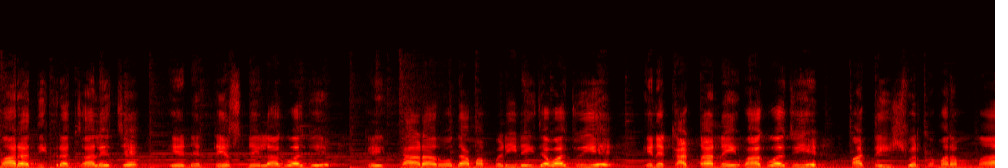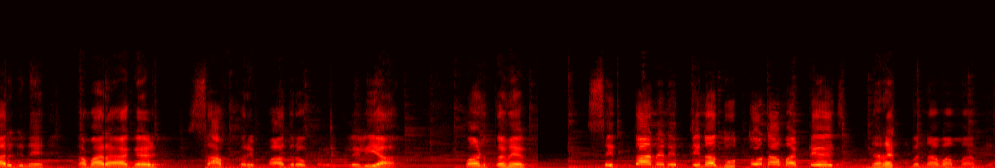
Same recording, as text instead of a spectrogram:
મારા દીકરા ચાલે છે, એને ઠેસ નહીં લાગવા જોઈએ, કંઈ કાળા રોદામાં પડી નહીં જવા જોઈએ, એને કાંટા નહીં વાગવા જોઈએ. માટે ઈશ્વર તમારા માર્ગને તમારા આગળ સાફ કરે, પાદરો કરે. હાલેલુયા. પણ તમે શૈતાન અને તેના દૂતોના માટે જ નરક બનાવવામાં આવ્યા.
